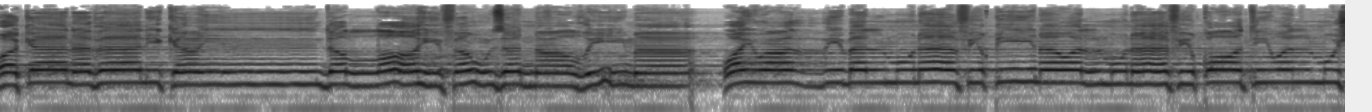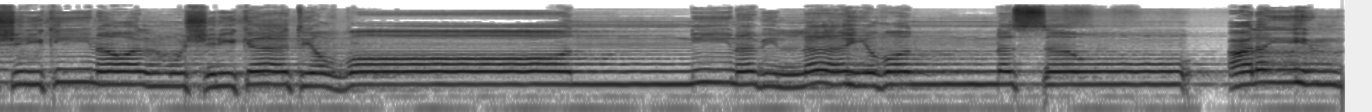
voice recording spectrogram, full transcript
وكان ذلك عند الله فوزا عظيما. ويعذب المنافقين والمنافقات والمشركين والمشركات الظانين بالله ظن السوء عليهم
